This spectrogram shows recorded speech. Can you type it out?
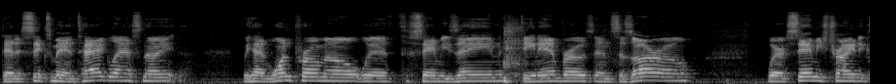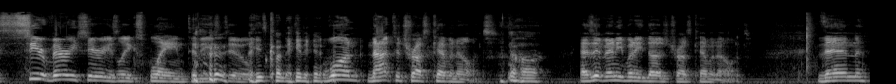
They had a six man tag last night. We had one promo with Sami Zayn, Dean Ambrose, and Cesaro, where Sammy's trying to ser- very seriously explain to these two He's Canadian. one, not to trust Kevin Owens. Uh-huh. As if anybody does trust Kevin Owens. Then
